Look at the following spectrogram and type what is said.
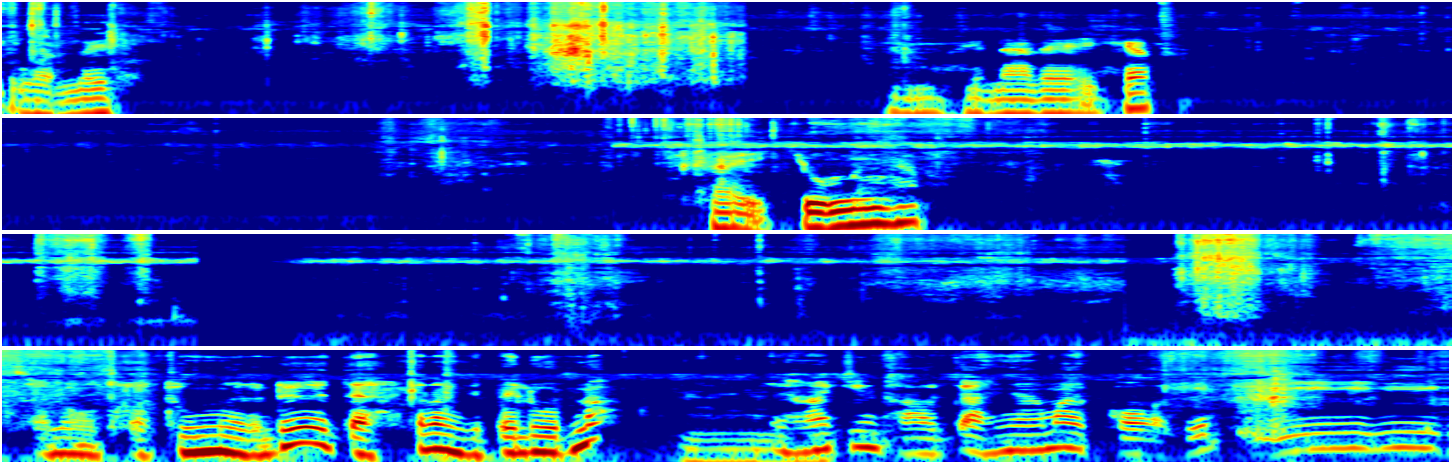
น อ้วนๆเลยอืมเห็นอะไรอีกครับไข่จุ้มนึงครับ สนอ งถอดถุงมือเด้อจ้ะกำลังจะไปโหลดเนาะอืมไปหากินข้าวจ้ะยังไม่พอเฮ็ดอีก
